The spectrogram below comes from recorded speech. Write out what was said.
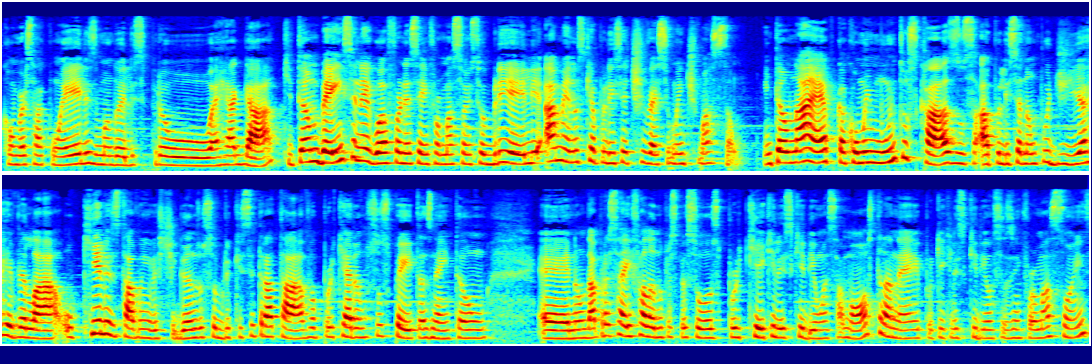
conversar com eles e mandou eles pro RH, que também se negou a fornecer informações sobre ele, a menos que a polícia tivesse uma intimação. Então, na época, como em muitos casos, a polícia não podia revelar o que eles estavam investigando, sobre o que se tratava, porque eram suspeitas, né? Então, é, não dá para sair falando para as pessoas por que, que eles queriam essa amostra, né? E por que, que eles queriam essas informações.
